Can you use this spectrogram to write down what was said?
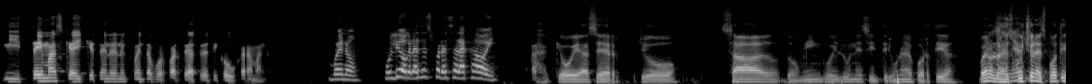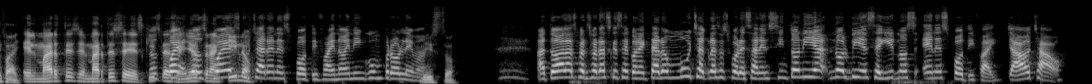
y temas que hay que tener en cuenta por parte de Atlético Bucaramanga. Bueno, Julio, gracias por estar acá hoy. ¿Qué voy a hacer yo sábado, domingo y lunes sin tribuna deportiva? Bueno, los escucho en Spotify. El martes, el martes se desquita, nos señor, nos puede escuchar en Spotify, no hay ningún problema. Listo. A todas las personas que se conectaron, muchas gracias por estar en sintonía. No olviden seguirnos en Spotify. Chao, chao.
